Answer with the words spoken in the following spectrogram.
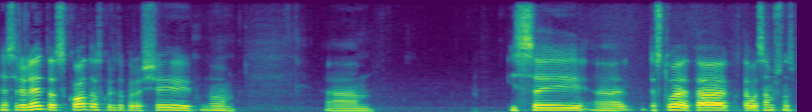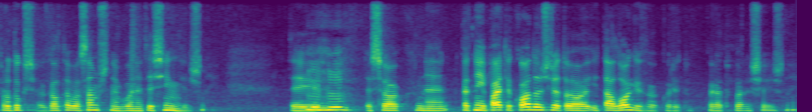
nes realiai tas kodas, kurį tu parašiai, nu, um, jisai uh, testuoja tą tavo assumptionus produkcijoje. Gal tavo assumptionai buvo neteisingi, žinai. Tai mhm. tiesiog, ne, kad ne į patį kodą žiūrėt, o į tą logiką, kurį kurią tu parašai, žinai.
